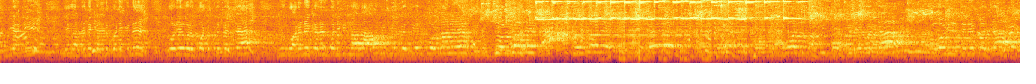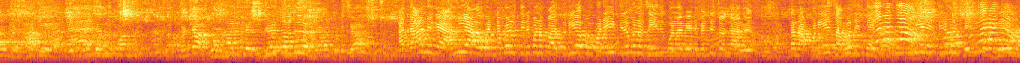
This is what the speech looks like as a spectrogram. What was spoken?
அண்ணியாடி எங்க அண்ணனை கல்யாணம் பண்ணிக்கின்னு ஒரே ஒரு போட்டு பண்ணி பெத்த நீங்க உடனே கல்யாணம் பண்ணிக்கிட்டு நான் ஆவணி பெத்தேன்னு சொன்னாலே சொல்றாரு ஓடுமா ஓடுமா தெரியப்பாச்சா எந்த போன அதானுங்க அந்நியாகப்பட்டவள் திருமண பாத்துரியோ போவனை திருமணம் செய்து கொள்ள வேண்டும் என்று சொன்னார்கள். நான் அப்படியே சம்மதித்தேன். திருமணம் செய்து கொள்கிறேன்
